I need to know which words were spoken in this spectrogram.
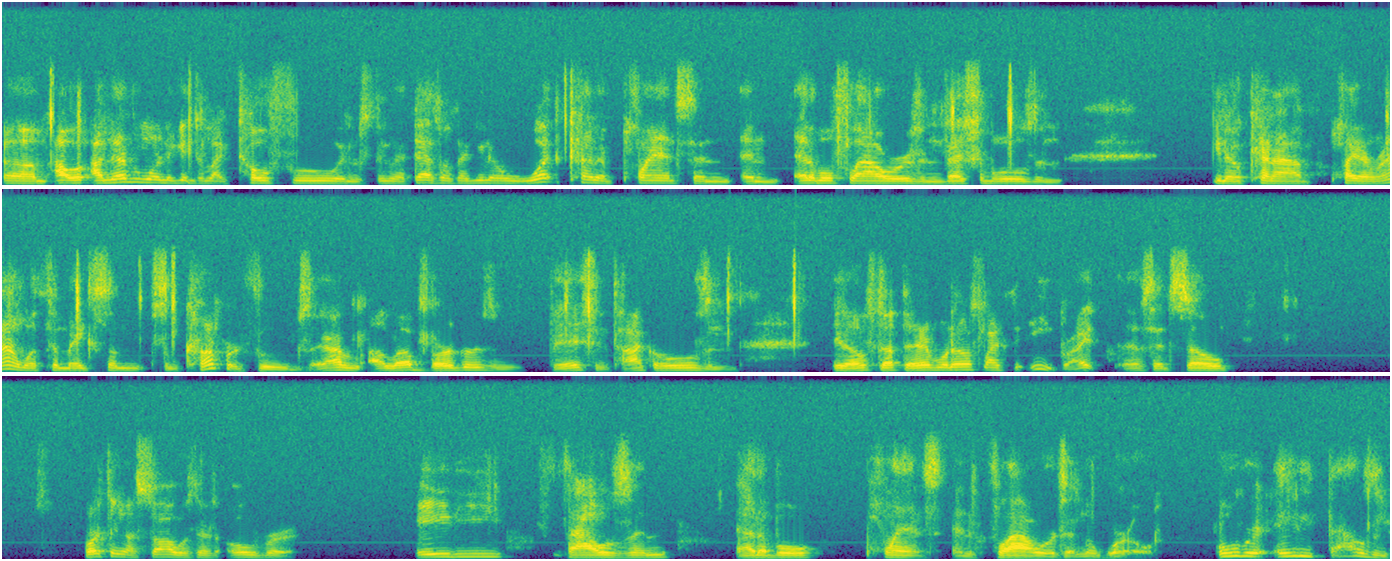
um, I, I never wanted to get into like tofu and things like that. So I was like, you know, what kind of plants and, and edible flowers and vegetables and you know can I play around with to make some some comfort foods? I, I love burgers and fish and tacos and you know stuff that everyone else likes to eat, right? And I said so. First thing I saw was there's over eighty thousand edible plants and flowers in the world. Over 80,000.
